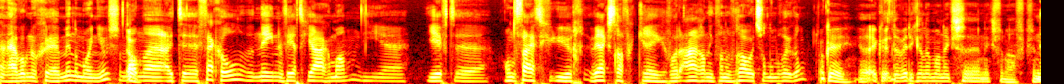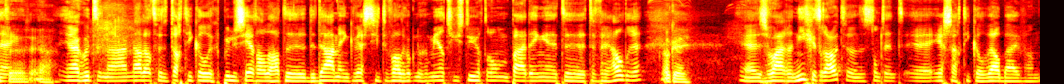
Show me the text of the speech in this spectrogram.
Eh. Nou, dan hebben we ook nog eh, minder mooi nieuws. Een Oh. man eh, uit uh, Veghel, een 49-jarige man, die, eh, die heeft eh, 150 uur werkstraf gekregen voor de aanranding van een vrouw uit Zonnebreugel. Oké, ja, ik, daar weet ik helemaal niks, eh, niks vanaf. Ik vind, Nee. eh, ja. Ja, goed, na, nadat we het artikel gepubliceerd hadden, had de, de dame in kwestie toevallig ook nog een mailtje gestuurd om een paar dingen te, te verhelderen. Oké, ze waren niet getrouwd. Er stond in het eerste artikel wel bij van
